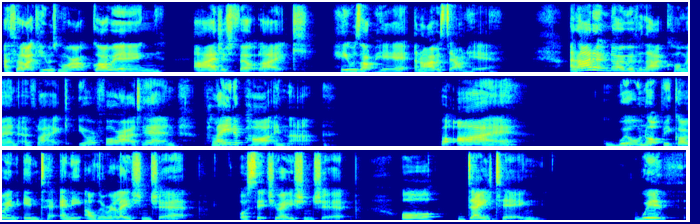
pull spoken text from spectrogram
I felt like he was more outgoing. I just felt like he was up here and I was down here. And I don't know whether that comment of like, you're a four out of 10 played a part in that. But I will not be going into any other relationship or situationship or dating with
